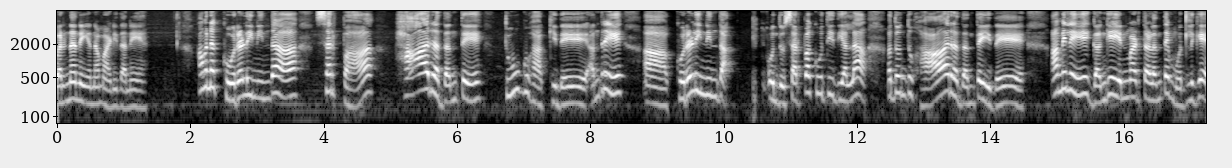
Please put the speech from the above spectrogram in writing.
ವರ್ಣನೆಯನ್ನು ಮಾಡಿದ್ದಾನೆ ಅವನ ಕೊರಳಿನಿಂದ ಸರ್ಪ ಹಾರದಂತೆ ತೂಗು ಹಾಕಿದೆ. ಅಂದರೆ ಕೊರಳಿನಿಂದ ಒಂದು ಸರ್ಪ ಕೂತಿದೆಯಲ್ಲ, ಅದೊಂದು ಹಾರದಂತೆ ಇದೆ. ಆಮೇಲೆ ಗಂಗೆ ಏನು ಮಾಡ್ತಾಳಂತೆ, ಮೊದಲಿಗೆ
